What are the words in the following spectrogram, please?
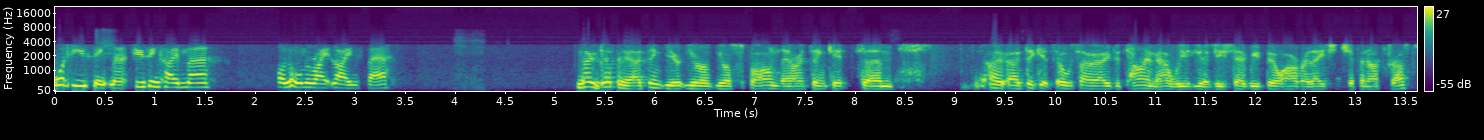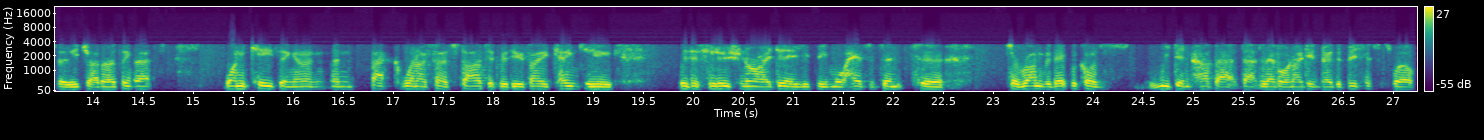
What do you think, Matt? Do you think I'm uh, along the right lines there? No, definitely. I think you're you're, you're spot on there. I think it's um, I, I, think it's also over time how we, as you said, we built our relationship and our trust with each other. I think that's one key thing. And, and back when I first started with you, if I came to you with a solution or idea, you'd be more hesitant to to run with it because we didn't have that that level, and I didn't know the business as well.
